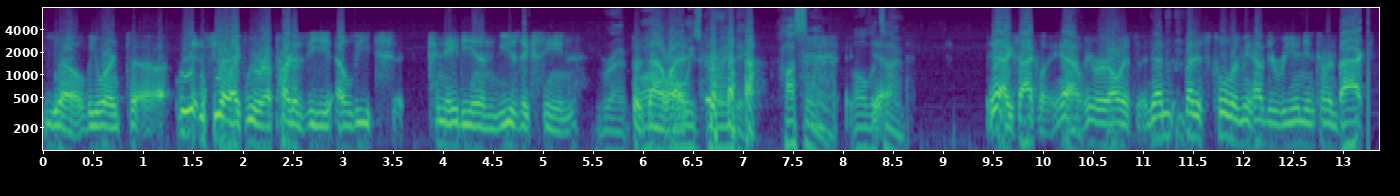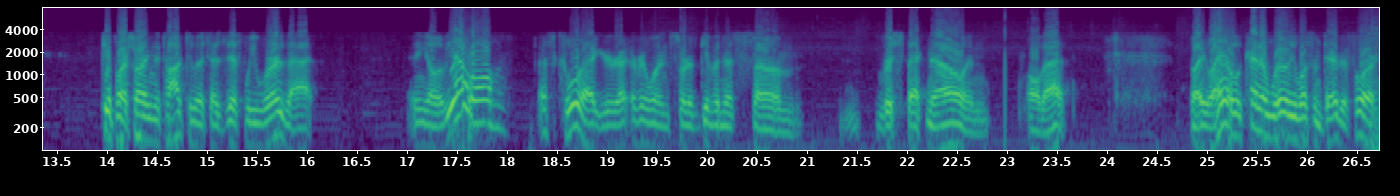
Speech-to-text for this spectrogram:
you know we weren't. Uh, we didn't feel like we were a part of the elite Canadian music scene. Right. But that way. Always grinding, hustling all the Yeah. time. Yeah, exactly. Yeah, we were always. And then, but it's cool when we have the reunion coming back. People are starting to talk to us as if we were that, and you go, "Yeah, well, that's cool that you're everyone's sort of giving us um, respect now and all that." But well, it kind of really wasn't there before.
